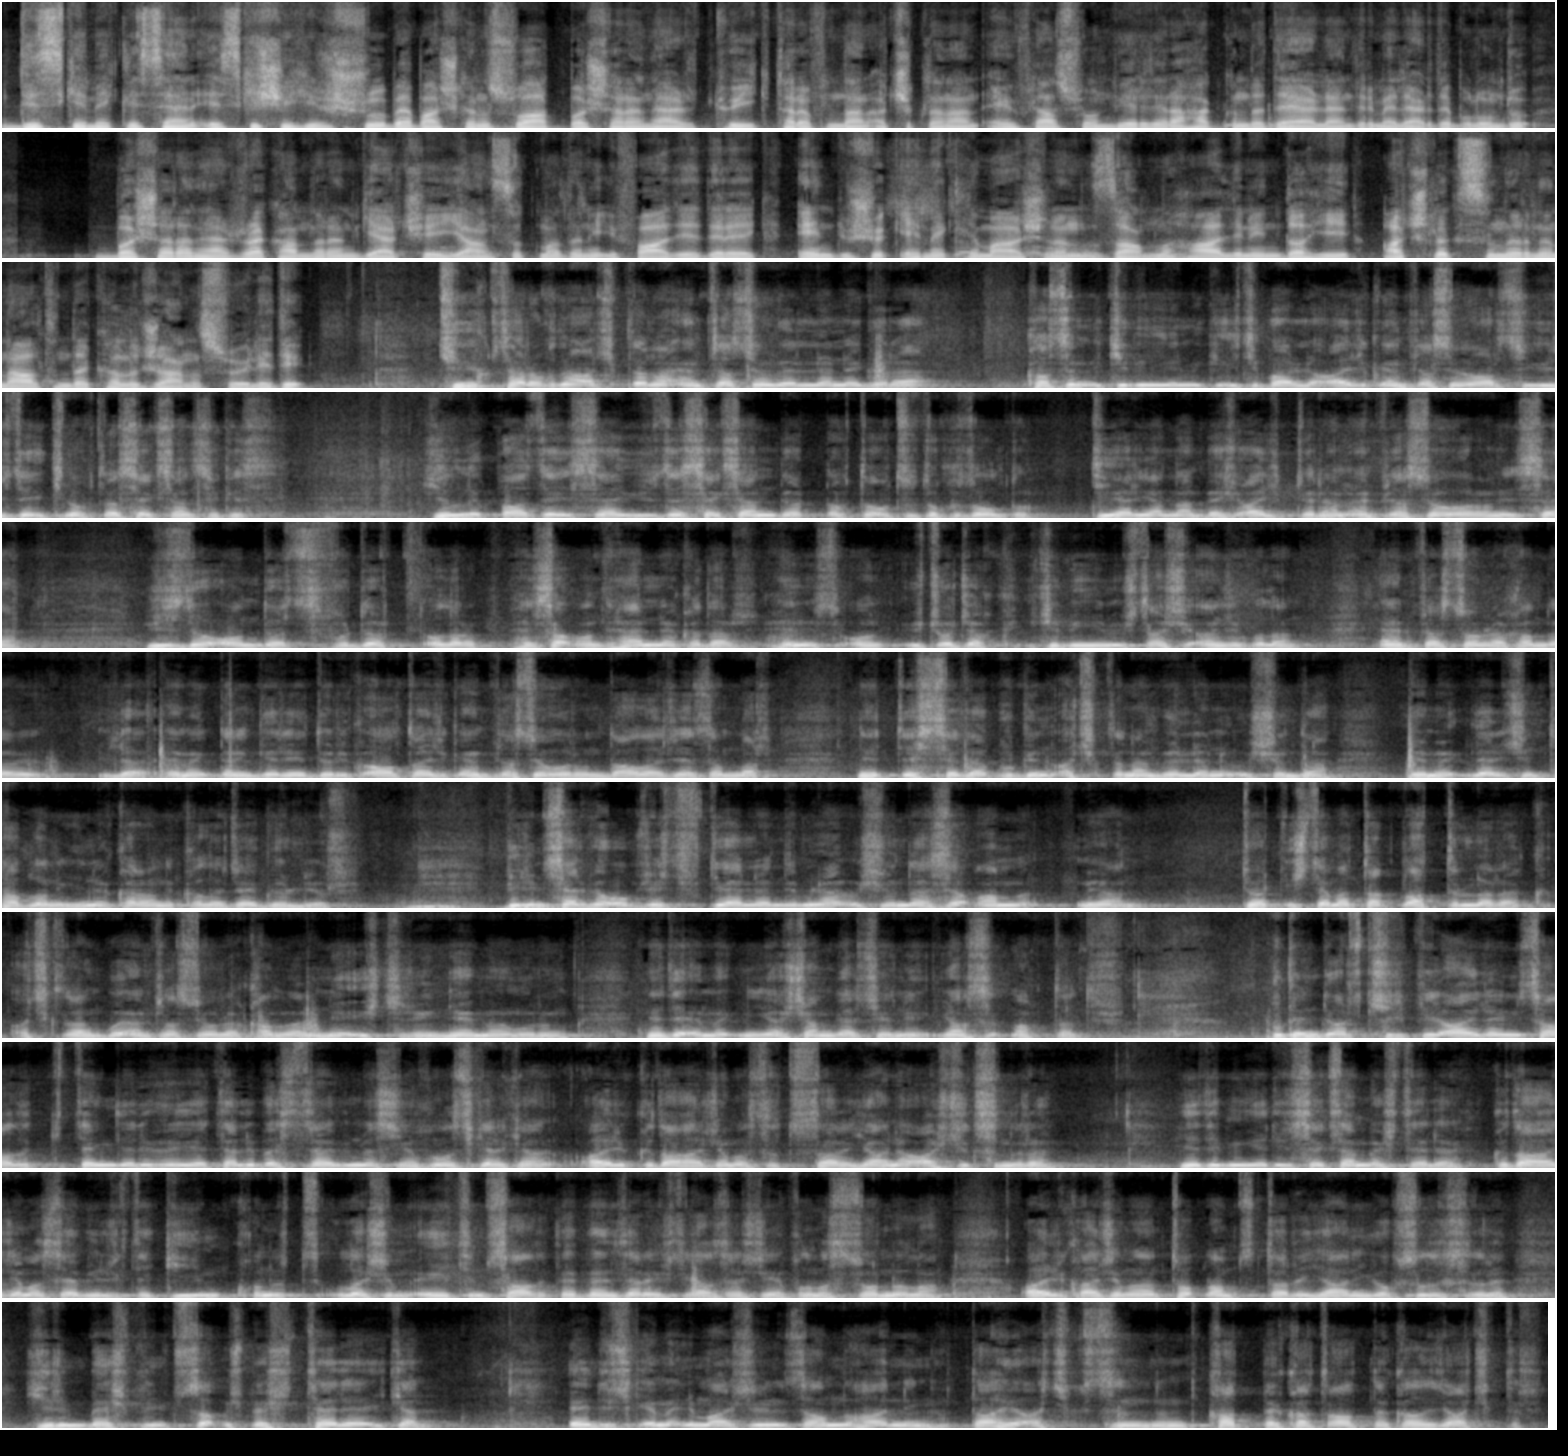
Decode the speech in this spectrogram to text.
Disk Emeklisen Eskişehir Şube Başkanı Suat Başaraner, TÜİK tarafından açıklanan enflasyon verileri hakkında değerlendirmelerde bulundu. Başaraner rakamların gerçeği yansıtmadığını ifade ederek en düşük emekli maaşının zamlı halinin dahi açlık sınırının altında kalacağını söyledi. TÜİK tarafından açıklanan enflasyon verilerine göre Kasım 2022 itibariyle aylık enflasyon artışı %2.88. Yıllık bazda ise %84.39 oldu. Diğer yandan 5 aylık dönem enflasyon oranı ise %14.04 olarak hesaplandı. Her ne kadar henüz 3 Ocak 2023 ancak olan enflasyon rakamları ile emeklerin geriye dönük 6 aylık enflasyon oranında alacağı zamlar netleşse de bugün açıklanan verilerin ışığında emekliler için tablonun yine karanlık kalacağı görülüyor. Bilimsel ve objektif değerlendirmeler ışığında hesaplanmayan dört işleme takla attırılarak açıklanan bu enflasyon rakamları ne işçinin, ne memurun, ne de emeklinin yaşam gerçeğini yansıtmaktadır. Bugün dört kişilik bir ailenin sağlık dengeli ve yeterli beslenebilmesi yapılması gereken aylık gıda harcaması tutarı yani açlık sınırı 7785 TL. Gıda harcamasıyla birlikte giyim, konut, ulaşım, eğitim, sağlık ve benzer ihtiyaçlar için yapılması sorunu olan aylık harcamaların toplam tutarı yani yoksulluk sınırı 25.365 TL iken en düşük emekli maaşının zamlı halinin dahi açık sınırının kat be kat altında kalacağı açıktır.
